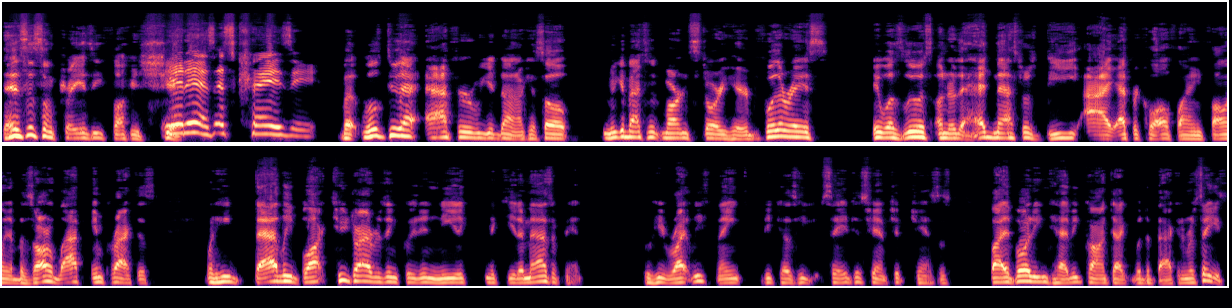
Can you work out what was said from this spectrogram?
This is some crazy fucking shit. it is. It's crazy. but we'll do that after we get done. Okay, so let me get back to Martin's story here. Before the race, it was Lewis under the headmaster's BI after qualifying following a bizarre lap in practice when he badly blocked two drivers, including Nikita Mazepin, who he rightly thanked because he saved his championship chances by avoiding heavy contact with the back of the Mercedes.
